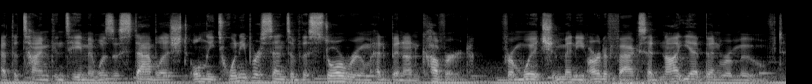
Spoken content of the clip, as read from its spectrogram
At the time containment was established, only 20% of the storeroom had been uncovered, from which many artifacts had not yet been removed.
